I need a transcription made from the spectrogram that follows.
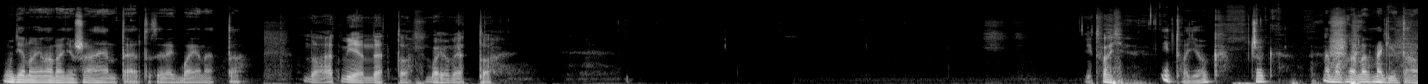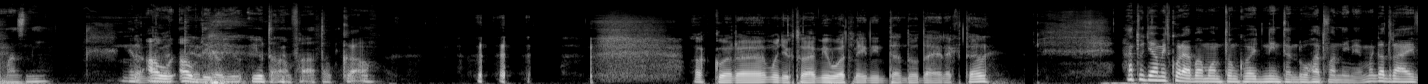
ugyanolyan aranyosan hentelt az öreg Bajonetta. Na hát milyen netta Bajonetta? Itt vagy? Itt vagyok, csak nem akarlak megjutalmazni. Én au- audio jutalomfalatokkal. Akkor mondjuk tovább, mi volt még Nintendo Direct-en? Hát ugye, amit korábban mondtunk, hogy Nintendo 64 még Mega Drive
